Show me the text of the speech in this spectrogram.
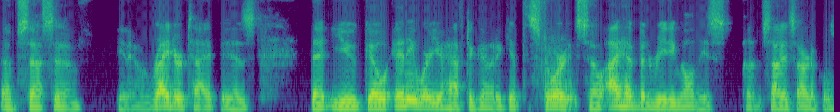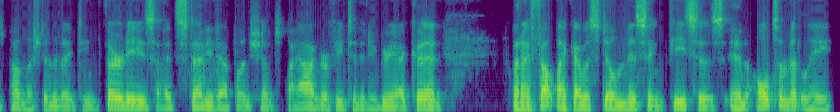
obsessive, you know, writer type is that you go anywhere you have to go to get the stories. So I had been reading all these um, science articles published in the 1930s. I'd studied up on Shope's biography to the degree I could, but I felt like I was still missing pieces. And ultimately,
